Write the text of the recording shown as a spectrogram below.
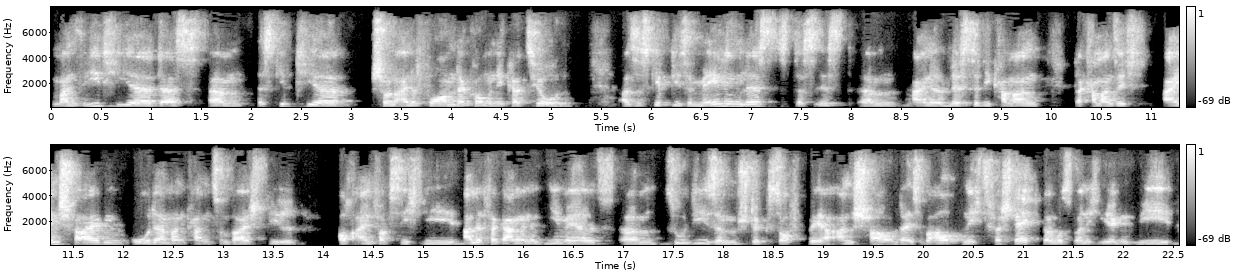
man sieht hier, dass ähm, es gibt hier schon eine Form der Kommunikation. Also es gibt diese Mailing Lists, das ist ähm, eine Liste, die kann man, da kann man sich einschreiben oder man kann zum Beispiel auch einfach sich die alle vergangenen E-Mails ähm, zu diesem Stück Software anschauen. Da ist überhaupt nichts versteckt, da muss man nicht irgendwie,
